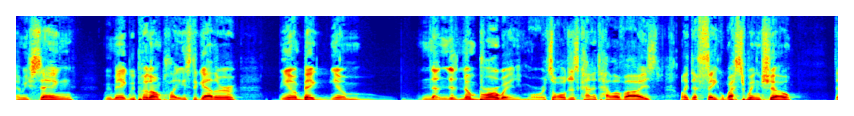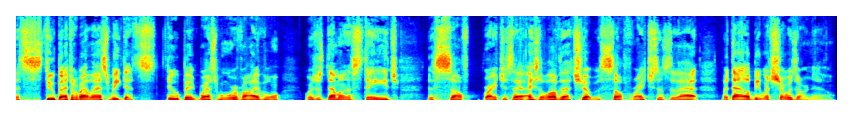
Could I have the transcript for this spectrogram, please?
and we sing, we make we put on plays together. You know, big you know no, there's no Broadway anymore. It's all just kind of televised, like the fake West Wing show. That's stupid. I talked about last week. That stupid West Wing revival, where just them on a stage, the self righteous. I used to love that show. The self righteousness of that. But that'll be what shows are now.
